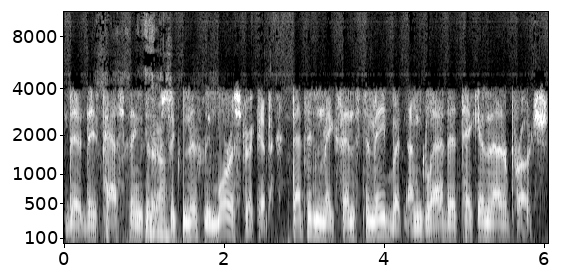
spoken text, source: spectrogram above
They, they've passed things that yeah. are significantly more restrictive. That didn't make sense to me, but I'm glad they're taking that approach.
